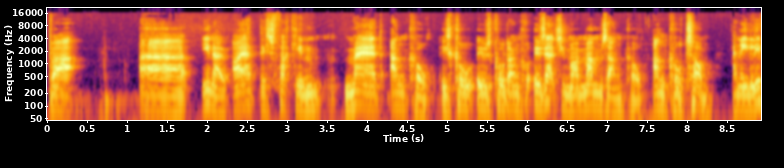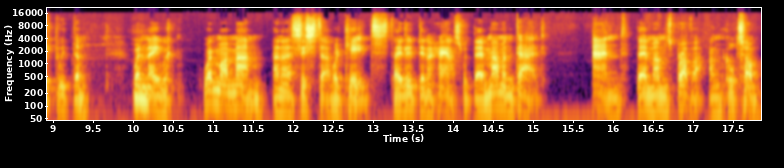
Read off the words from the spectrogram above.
but, uh, you know, I had this fucking mad uncle. He's called, he was called Uncle, he was actually my mum's uncle, Uncle Tom, and he lived with them when they were when my mum and her sister were kids, they lived in a house with their mum and dad and their mum's brother, Uncle Tom.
